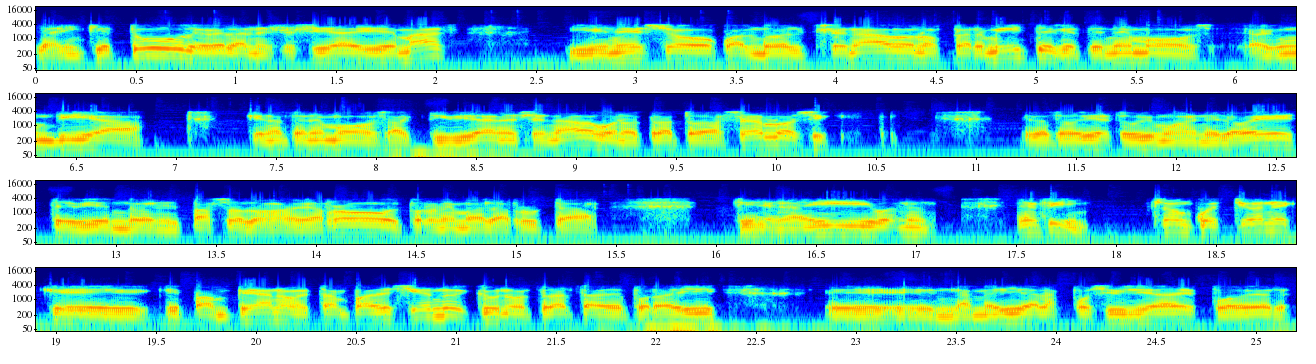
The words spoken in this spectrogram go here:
las inquietudes, ver las necesidades y demás. Y en eso, cuando el Senado nos permite, que tenemos algún día que no tenemos actividad en el Senado, bueno, trato de hacerlo, así que el otro día estuvimos en el oeste viendo en el paso de los agarró, el problema de la ruta tienen ahí, bueno, en fin, son cuestiones que, que pampeanos están padeciendo y que uno trata de por ahí, eh, en la medida de las posibilidades, poder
